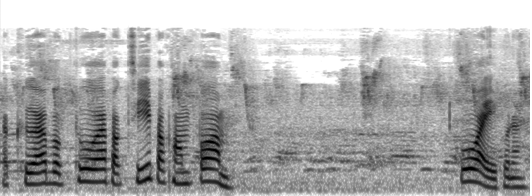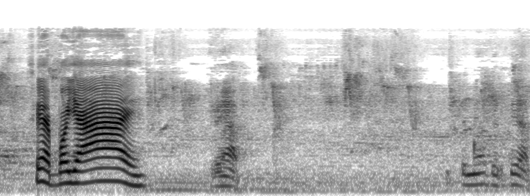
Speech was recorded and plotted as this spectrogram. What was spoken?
บักเขือบักทั่วผักชีผักหอมป้อม กล้วยพุ่นนะแซ่บบ่ยายแซ่บเป็นเนื้อเป็นแซ่บ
